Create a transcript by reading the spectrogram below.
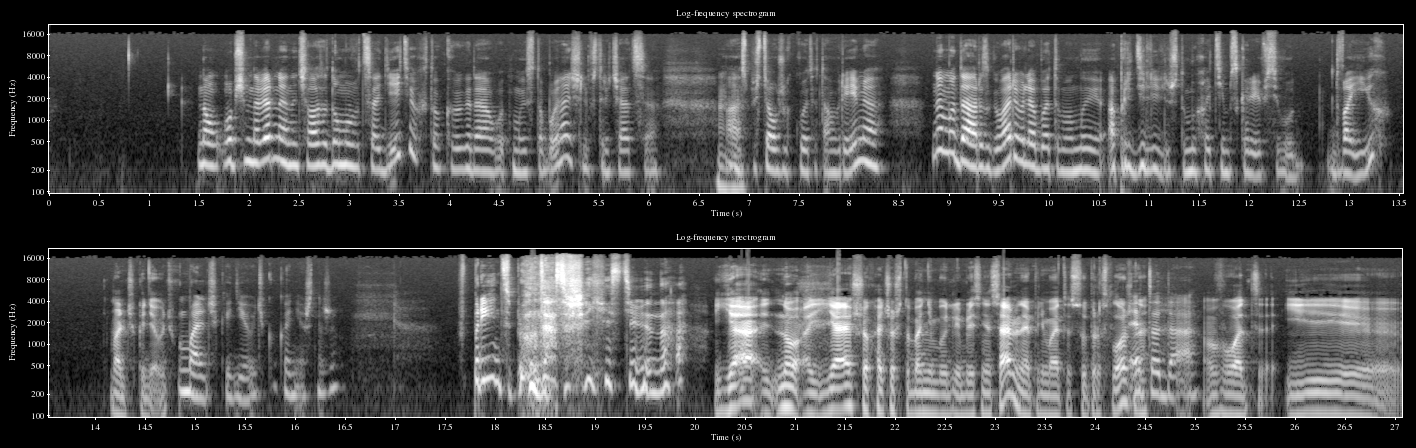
Ну, в общем, наверное, я начала задумываться о детях, только когда вот мы с тобой начали встречаться, а, Мгм. спустя уже какое-то там время. Ну и мы, да, разговаривали об этом, и мы определили, что мы хотим, скорее всего, двоих, Мальчик и девочка. мальчика и девочку, конечно же. В принципе, у нас уже есть имена. Я, ну, я еще хочу, чтобы они были близнецами, но я понимаю, это супер сложно. Это да. Вот, и,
